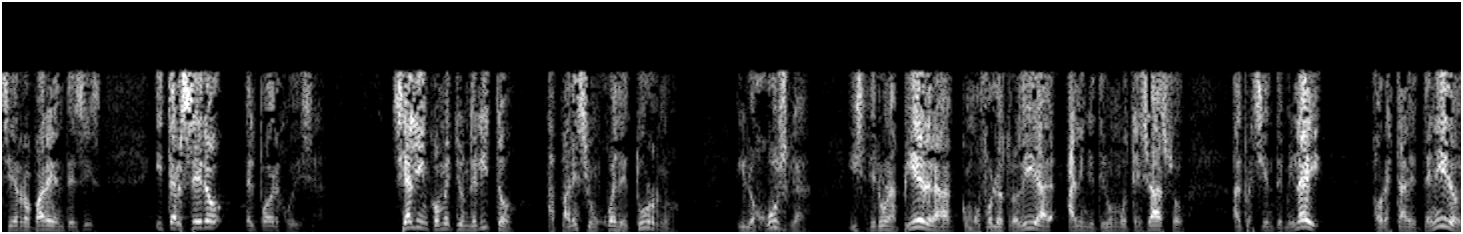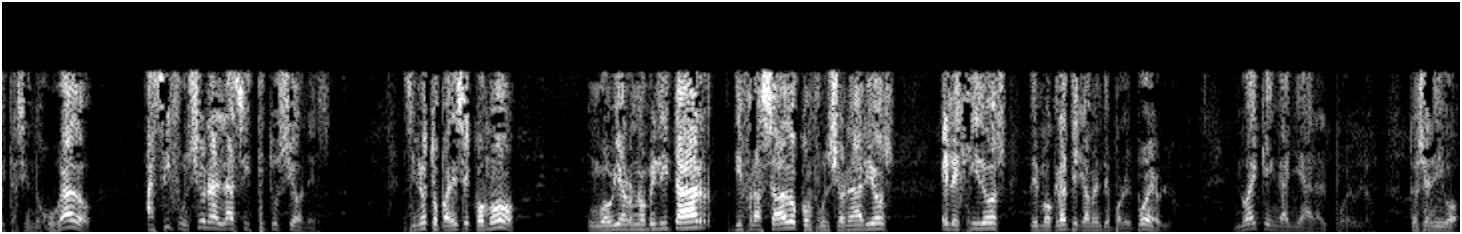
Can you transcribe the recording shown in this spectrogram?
cierro paréntesis, y tercero, el Poder Judicial. Si alguien comete un delito, aparece un juez de turno y lo juzga. Y si tiró una piedra, como fue el otro día, alguien que tiró un botellazo al presidente Milei, ahora está detenido y está siendo juzgado. Así funcionan las instituciones. Si no, esto parece como un gobierno militar disfrazado con funcionarios elegidos democráticamente por el pueblo. No hay que engañar al pueblo. Entonces digo,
